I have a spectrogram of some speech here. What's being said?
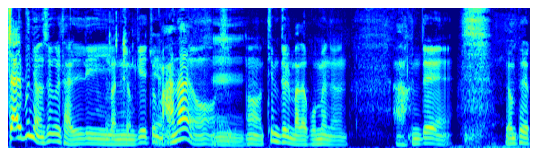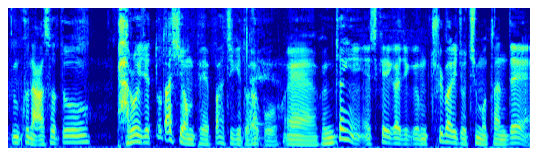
짧은 연승을 달리는 맞죠. 게좀 예. 많아요. 음. 어, 팀들마다 보면은 아 근데 연패를 끊고 나서도 바로 이제 또 다시 연패에 빠지기도 네. 하고, 예, 굉장히 SK가 지금 출발이 좋지 못한데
